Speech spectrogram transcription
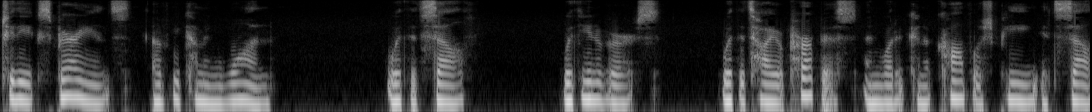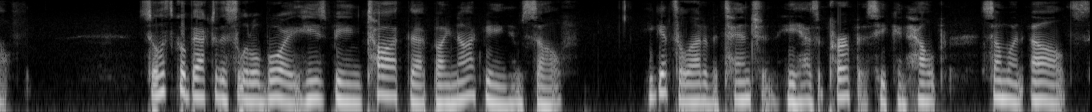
to the experience of becoming one with itself with universe, with its higher purpose and what it can accomplish being itself. So let's go back to this little boy. He's being taught that by not being himself, he gets a lot of attention. He has a purpose. He can help someone else.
